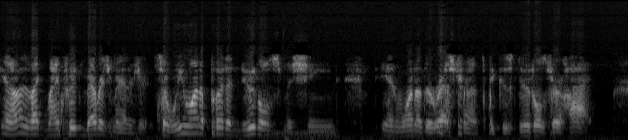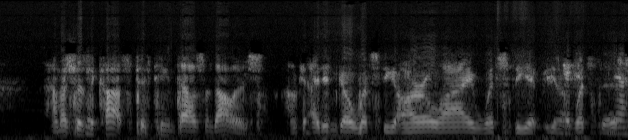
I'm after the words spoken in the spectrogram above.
you know, like my food and beverage manager, so we want to put a noodles machine in one of the restaurants because noodles are hot how much does it cost? Fifteen thousand dollars. Okay, I didn't go. What's the ROI? What's the you know what's this? Yeah.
